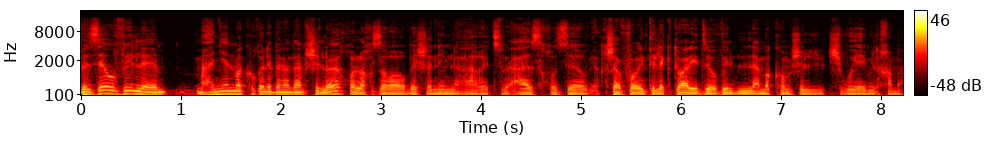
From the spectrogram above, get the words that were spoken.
וזה הוביל למעניין מה קורה לבן אדם שלא יכול לחזור הרבה שנים לארץ ואז חוזר עכשיו כבר אינטלקטואלית זה הוביל למקום של שבויי מלחמה.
